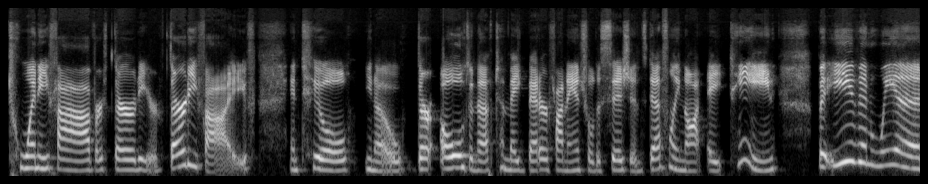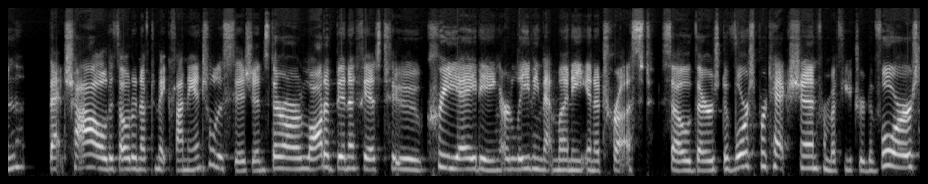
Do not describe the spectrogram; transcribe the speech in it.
25 or 30 or 35 until you know they're old enough to make better financial decisions definitely not 18 but even when that child is old enough to make financial decisions, there are a lot of benefits to creating or leaving that money in a trust. So there's divorce protection from a future divorce,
